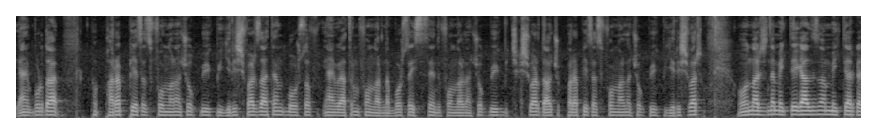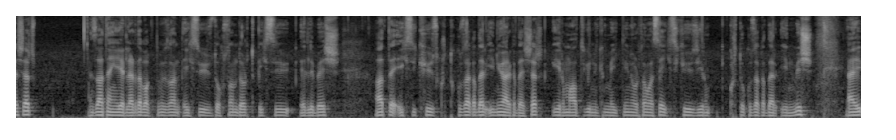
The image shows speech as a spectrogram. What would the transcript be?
Yani burada para piyasası fonlarına çok büyük bir giriş var zaten. Borsa yani yatırım fonlarında borsa hisse senedi fonlarından çok büyük bir çıkış var. Daha çok para piyasası fonlarına çok büyük bir giriş var. Onun haricinde MACD'ye geldiği zaman MACD arkadaşlar zaten yerlerde baktığımız zaman eksi 194 eksi 55 hatta eksi 249'a kadar iniyor arkadaşlar. 26 günlük MACD'nin ortalaması eksi 249'a kadar inmiş. Yani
